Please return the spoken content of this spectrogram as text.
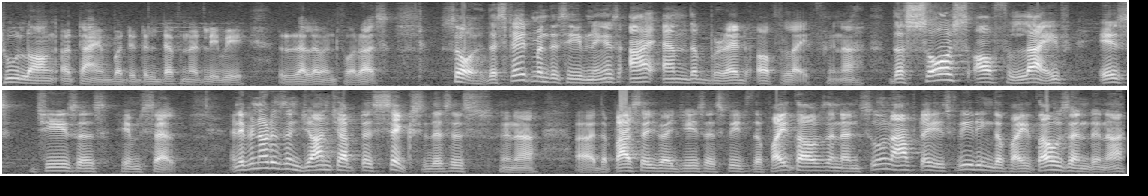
too long a time, but it will definitely be relevant for us. So the statement this evening is, "I am the bread of life." You know, the source of life is Jesus Himself. And if you notice in John chapter six, this is you know. Uh, the passage where Jesus feeds the 5,000, and soon after he's feeding the 5,000, you know,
